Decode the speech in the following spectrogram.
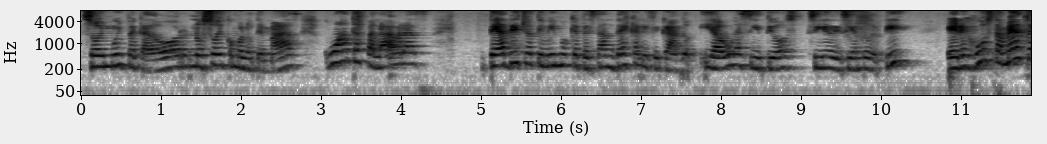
soy muy pecador, no soy como los demás. ¿Cuántas palabras te has dicho a ti mismo que te están descalificando y aún así Dios sigue diciendo de ti, eres justamente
